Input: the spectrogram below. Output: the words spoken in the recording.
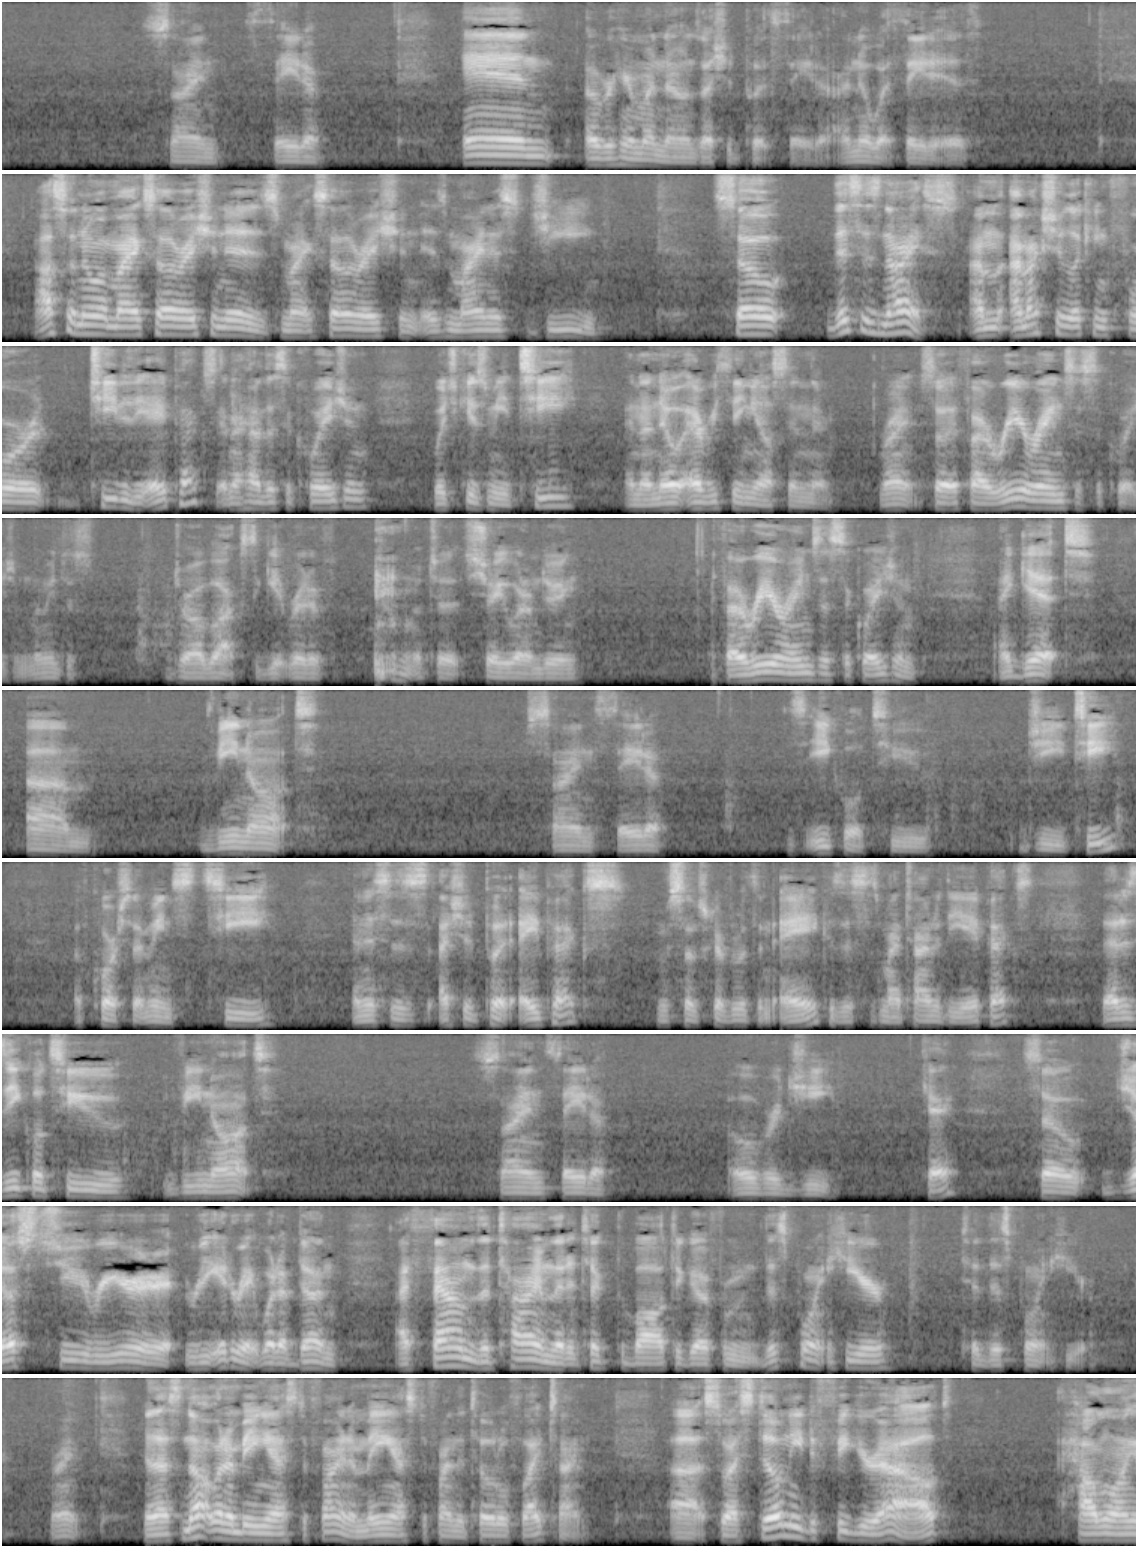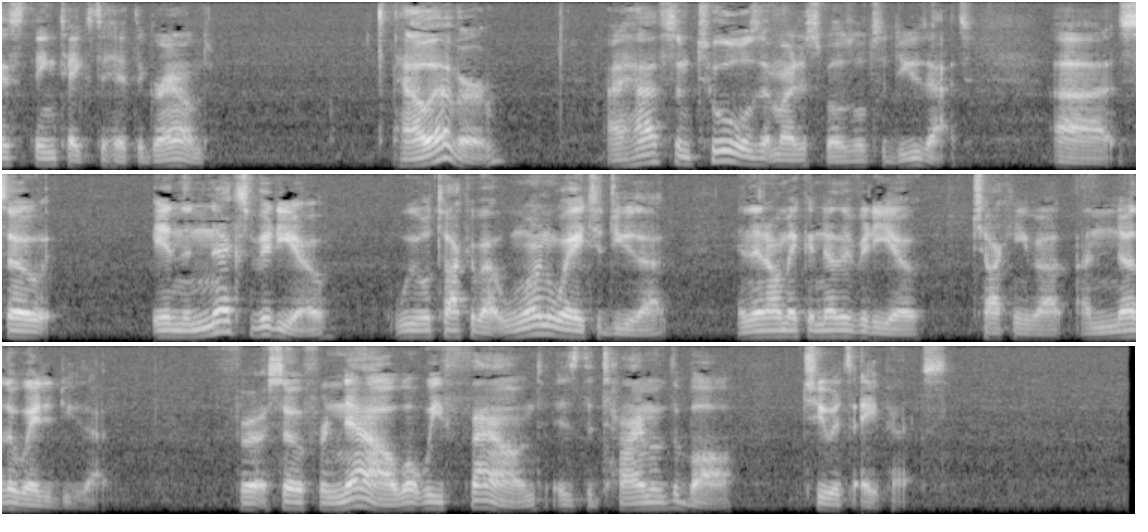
sine theta and over here my knowns, I should put theta I know what theta is I also know what my acceleration is. My acceleration is minus g. So this is nice. I'm, I'm actually looking for t to the apex, and I have this equation, which gives me t, and I know everything else in there, right? So if I rearrange this equation, let me just draw a box to get rid of, to show you what I'm doing. If I rearrange this equation, I get um, v naught sine theta is equal to gt. Of course, that means t. And this is, I should put apex. I'm subscribed with an a because this is my time to the apex. That is equal to v naught sine theta over g. Okay? So just to reiterate, what I've done, I found the time that it took the ball to go from this point here to this point here. Right? Now that's not what I'm being asked to find. I'm being asked to find the total flight time. Uh, so I still need to figure out how long this thing takes to hit the ground. However, I have some tools at my disposal to do that. Uh, so in the next video, we will talk about one way to do that, and then I'll make another video talking about another way to do that. For, so for now, what we found is the time of the ball to its apex.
